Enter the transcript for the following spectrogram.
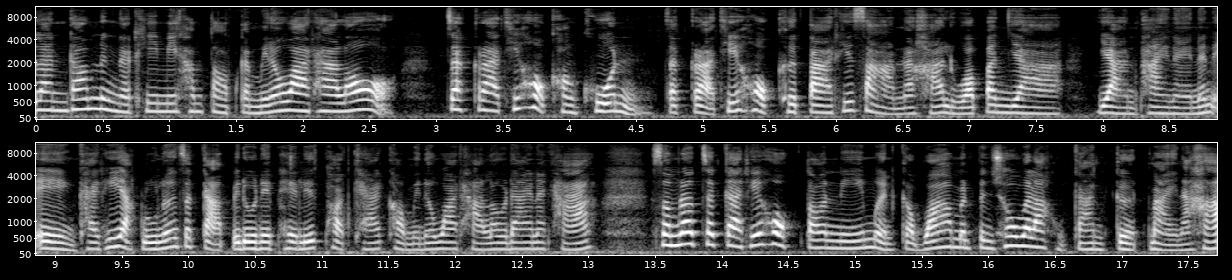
แรนดอมหนึ่งนาทีมีคำตอบกับมินาวาทาโร่จักราที่ 6 ของคุณ จักราที่ 6 คือตาที่ 3 นะคะ หรือว่าปัญญา ญาณภายในนั่นเอง ใครที่อยากรู้เรื่องจักราไปดูในเพลย์ลิสต์พอดแคสต์ของมินาวาทาโร่ได้นะคะสำหรับจักราที่ 6 ตอนนี้เหมือนกับว่ามันเป็นช่วงเวลาของการเกิดใหม่นะคะ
